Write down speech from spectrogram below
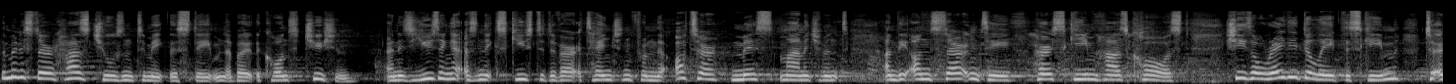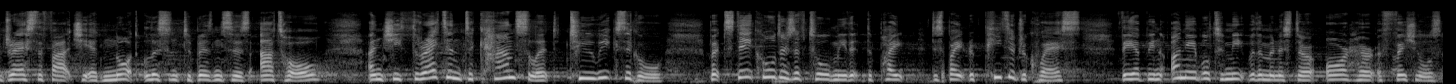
The Minister has chosen to make this statement about the Constitution and is using it as an excuse to divert attention from the utter mismanagement and the uncertainty her scheme has caused. She's already delayed the scheme to address the fact she had not listened to businesses at all, and she threatened to cancel it two weeks ago. But stakeholders have told me that despite, despite repeated requests, They have been unable to meet with the Minister or her officials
